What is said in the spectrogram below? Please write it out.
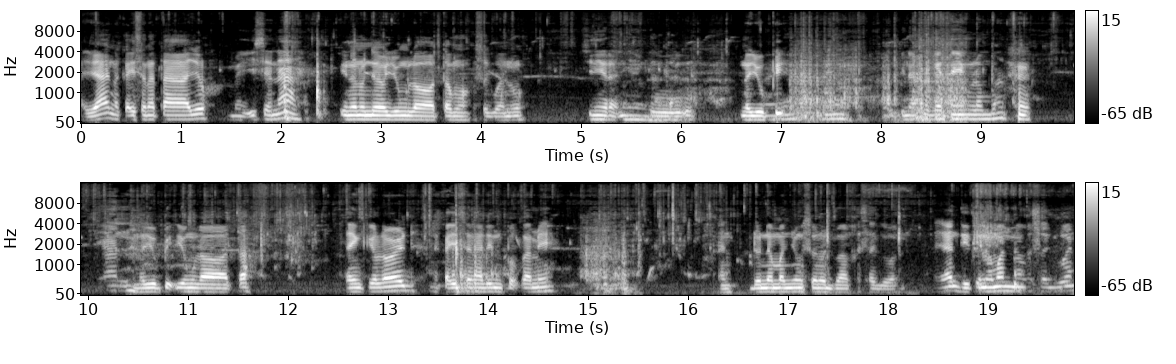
Ayan, nakaisa na tayo. May isa na. Inano niya yung lata mga kasagwan. oh. Sinira niya yung lata. Oo. Nayupi. Ayan. Pinasagat na yung lambat. Yan. Nayupi yung lata. Thank you Lord. Nakaisa na din po kami. Ayan, doon naman yung sunod mga kasagwan. Ayan, dito naman mga kasagwan.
